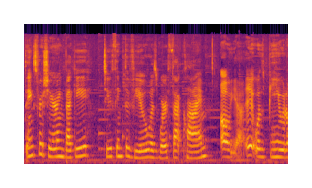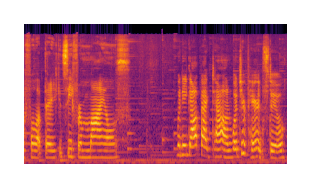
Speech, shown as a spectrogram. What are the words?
Thanks for sharing, Becky. Do you think the view was worth that climb? Oh, yeah, it was beautiful up there. You could see for miles. When you got back down, what'd your parents do?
